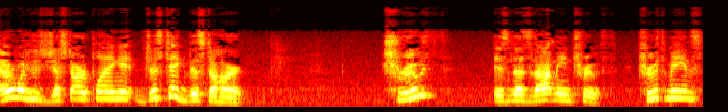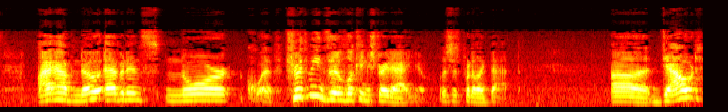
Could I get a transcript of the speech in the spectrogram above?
everyone who's just started playing it, just take this to heart. Truth is does not mean truth. Truth means I have no evidence nor qu- truth means they're looking straight at you. Let's just put it like that. Uh, doubt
